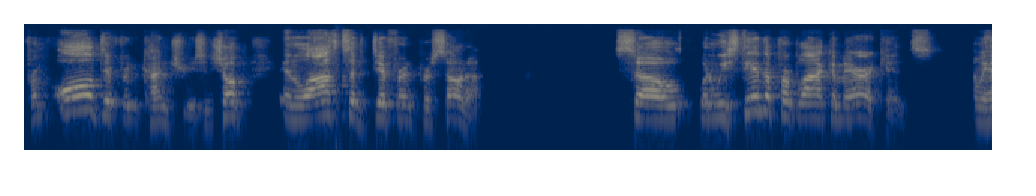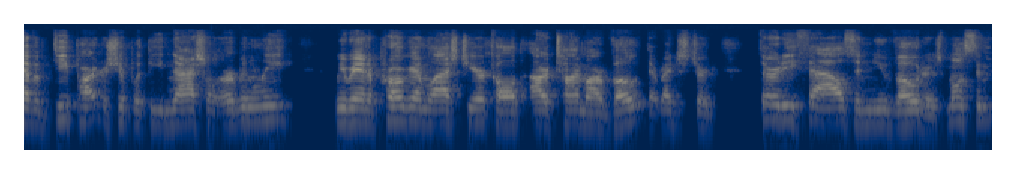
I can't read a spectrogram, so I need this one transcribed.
from all different countries and show up in lots of different persona. So when we stand up for Black Americans, and we have a deep partnership with the National Urban League, we ran a program last year called Our Time, Our Vote that registered 30,000 new voters, mostly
